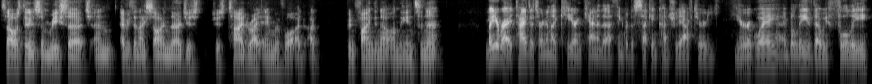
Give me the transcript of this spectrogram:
So I was doing some research, and everything I saw in there just just tied right in with what I'd, I'd been finding out on the internet. But you're right. Tides are turning. Like here in Canada, I think we're the second country after Uruguay, I believe, that we fully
